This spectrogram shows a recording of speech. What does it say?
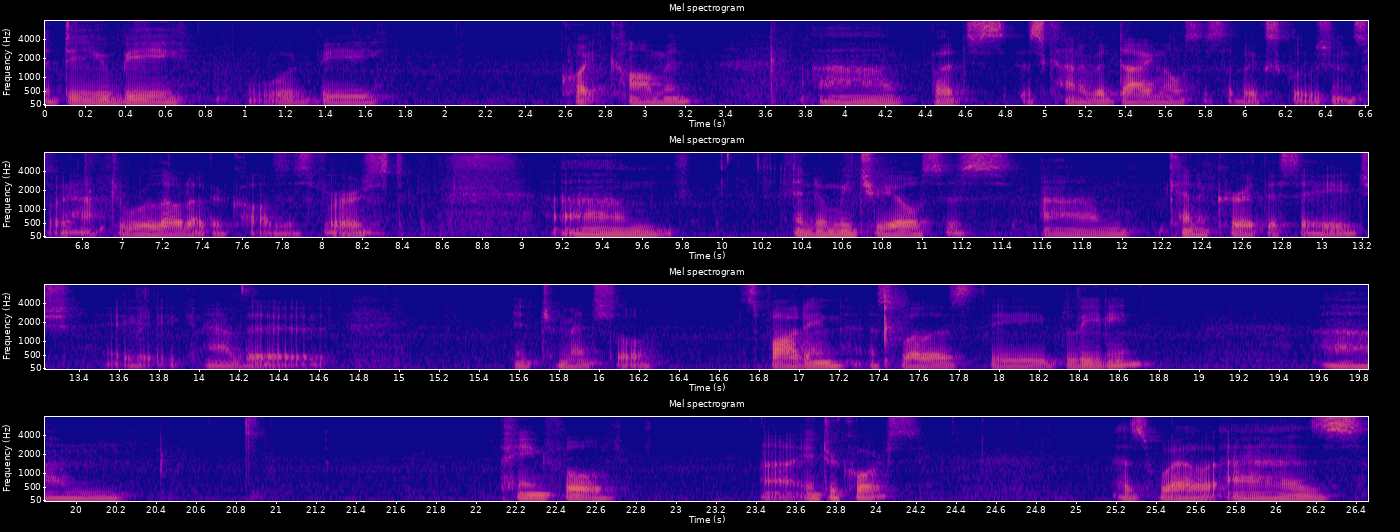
a DUB would be quite common, uh, but it's, it's, kind of a diagnosis of exclusion, so I have to rule out other causes first. Um, endometriosis um, can occur at this age. You can have the intermenstrual spotting as well as the bleeding. Um, painful uh, intercourse as well as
